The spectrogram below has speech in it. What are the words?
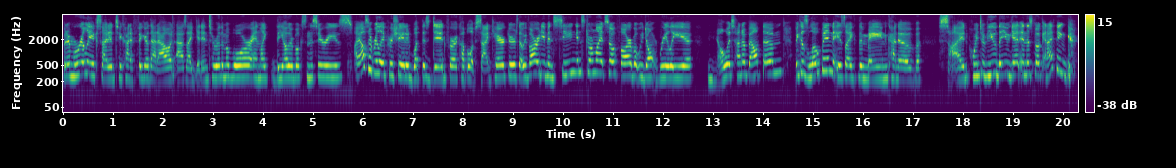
but I'm really excited to kind of figure that out as I get into Rhythm of War and like the other books in the series. I also really appreciated what this did for a couple of side characters that we've already been seeing in Stormlight so far but we don't really know a ton about them because Lopen is like the main kind of side point of view that you get in this book and I think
